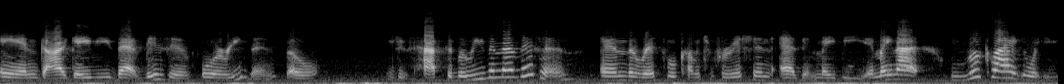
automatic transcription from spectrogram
and God gave you that vision for a reason. So you just have to believe in that vision, and the rest will come to fruition as it may be. It may not look like what you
